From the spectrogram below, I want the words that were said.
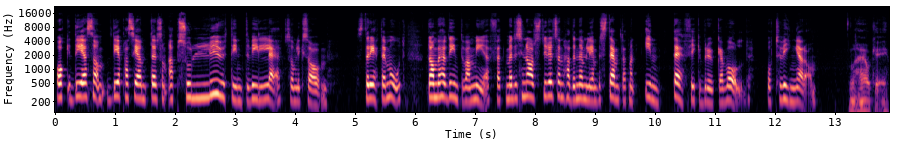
Och det, som, det patienter som absolut inte ville, som liksom streta emot, de behövde inte vara med för att Medicinalstyrelsen hade nämligen bestämt att man inte fick bruka våld och tvinga dem. Nej okej.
